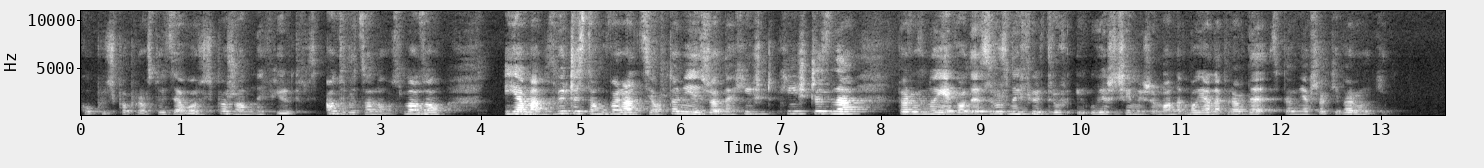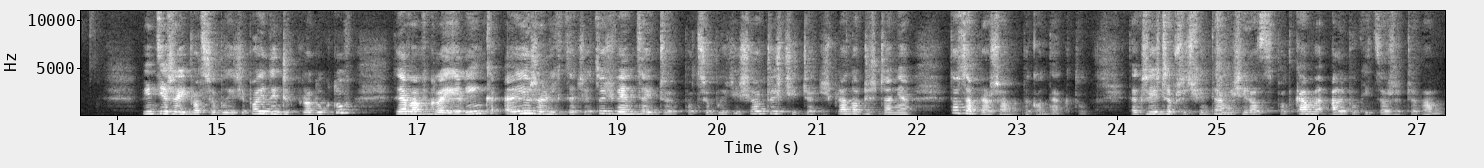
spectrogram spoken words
kupić po prostu i założyć porządny filtr z odwróconą osmozą. I ja mam z wyczystą gwarancją, to nie jest żadna chińszcz- chińszczyzna, porównuję wodę z różnych filtrów i uwierzcie mi, że mo- moja naprawdę spełnia wszelkie warunki. Więc jeżeli potrzebujecie pojedynczych produktów, to ja Wam wkleję link. E, Jeżeli chcecie coś więcej, czy potrzebujecie się oczyścić, czy jakiś plan oczyszczania, to zapraszam do kontaktu. Także jeszcze przed świętami się raz spotkamy, ale póki co życzę Wam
